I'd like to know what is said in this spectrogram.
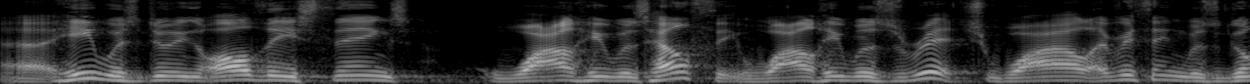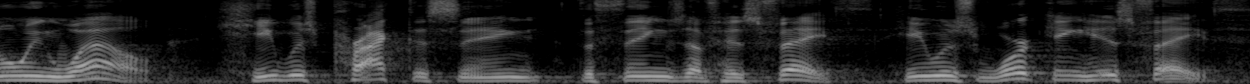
Uh, he was doing all these things while he was healthy, while he was rich, while everything was going well. He was practicing the things of his faith. He was working his faith.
